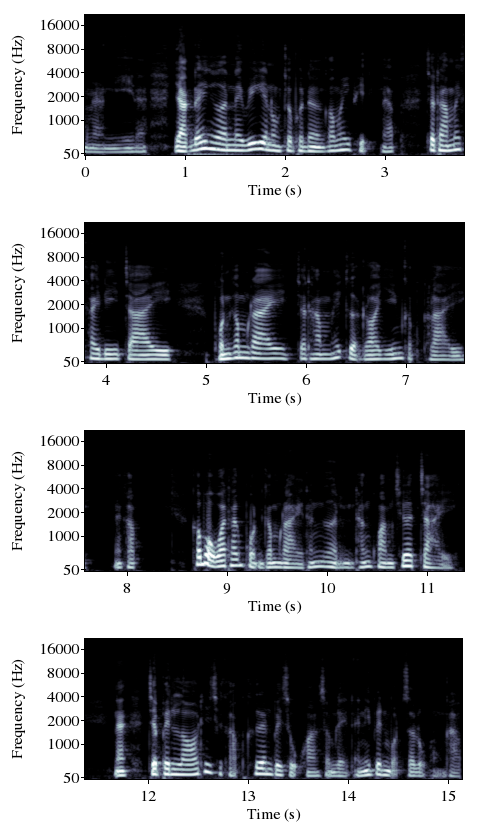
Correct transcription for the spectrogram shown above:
ำงานนี้นะ อยากได้เงินใน weekend entrepreneur ก็ไม่ผิดนะครับ จะทำให้ใครดีใจ ผลกำไรจะทำให้เกิดรอยยิ้มกับใครนะครับเขาบอกว่าทั้งผลกำไรทั้งเงินทั้งความเชื่อใจนะจะเป็นล้อที่จะขับเคลื่อนไปสู่ความสำเร็จ อันนี้เป็นบทสรุปของเขา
